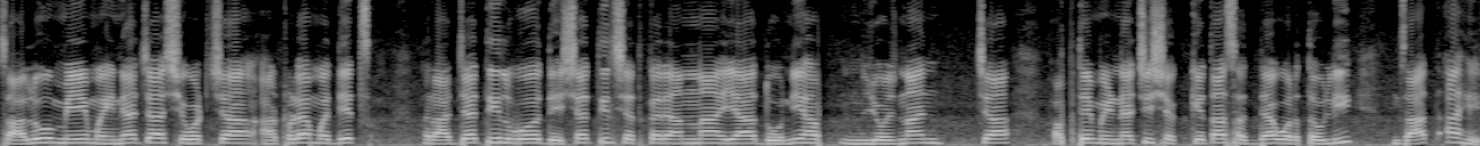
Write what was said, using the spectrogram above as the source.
चालू मे महिन्याच्या शेवटच्या आठवड्यामध्येच राज्यातील व देशातील शेतकऱ्यांना या दोन्ही हप योजनांच्या हप्ते मिळण्याची शक्यता सध्या वर्तवली जात आहे.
